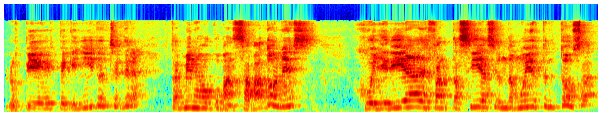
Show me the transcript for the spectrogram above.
los pies pequeñitos, etc. También ocupan zapatones, joyería de fantasía, así onda muy ostentosa,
